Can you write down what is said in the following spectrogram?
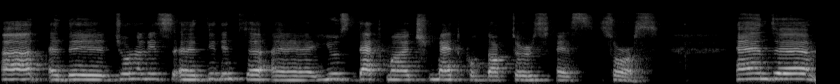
the journalists didn't uh, uh, use that much medical doctors as source. And uh,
